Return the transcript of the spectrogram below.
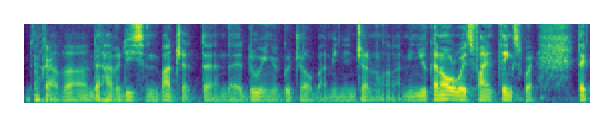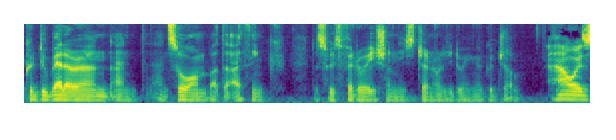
They Okay. have a they have a decent budget and they're doing a good job. I mean, in general, I mean you can always find things where they could do better and and and so on. But I think the Swiss federation is generally doing a good job. How is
